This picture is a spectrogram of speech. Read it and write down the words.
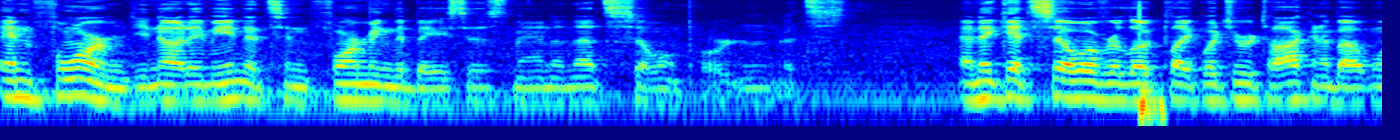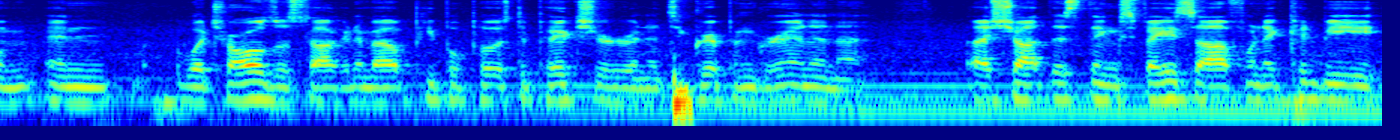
informed. You know what I mean? It's informing the basis, man, and that's so important. It's and it gets so overlooked, like what you were talking about when and what Charles was talking about. People post a picture and it's a grip and grin and a I shot this thing's face off when it could be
